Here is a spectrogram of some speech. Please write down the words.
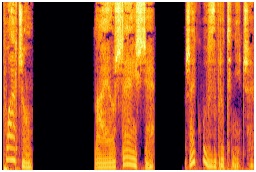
płaczą. Mają szczęście, rzekł zwrotniczy.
